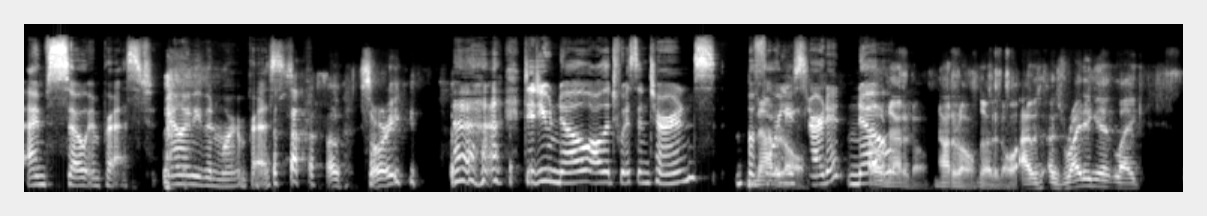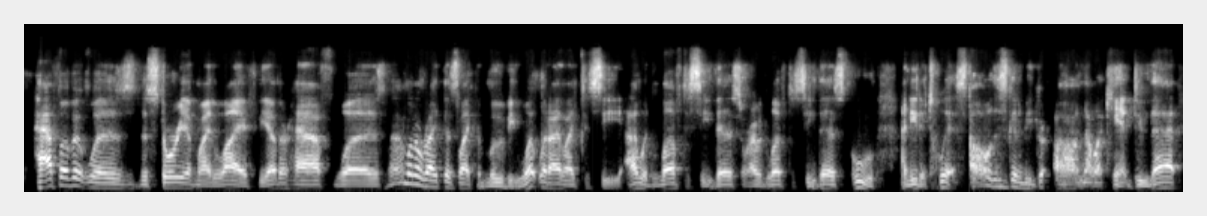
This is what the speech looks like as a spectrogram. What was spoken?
I'm so impressed. Now I'm even more impressed. Sorry. Did you know all the twists and turns before you all. started? Oh, no, oh, not at all. Not at all. Not at all. I was I was writing it like half of it was the story of my life. The other half was I'm going to write this like a movie. What would I like to see? I would love to see this, or I would love to see this. Ooh, I need a twist. Oh, this is going to be great. Oh no, I can't do that.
